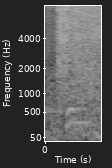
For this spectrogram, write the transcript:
Patience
